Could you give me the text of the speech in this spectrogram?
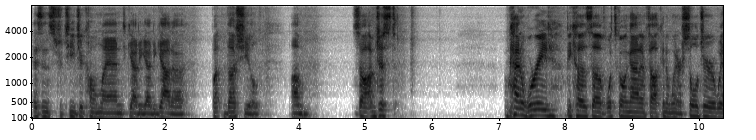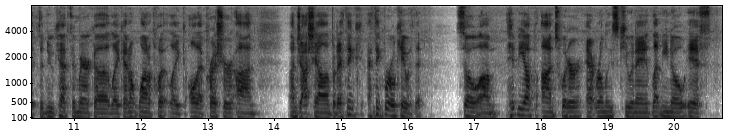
as in strategic homeland, yada yada yada, but the Shield. Um, so I'm just I'm kind of worried because of what's going on in Falcon and Winter Soldier with the new Captain America. Like I don't want to put like all that pressure on on Josh Allen, but I think I think we're okay with it. So um, hit me up on Twitter at Rumblings Q and A. Let me know if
